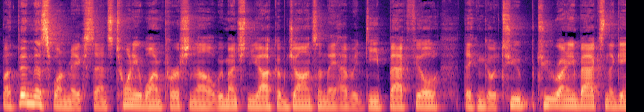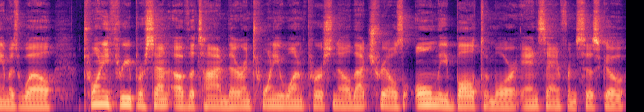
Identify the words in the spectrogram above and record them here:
But then this one makes sense 21 personnel. We mentioned Jakob Johnson. They have a deep backfield. They can go two, two running backs in the game as well. 23% of the time they're in 21 personnel. That trails only Baltimore and San Francisco.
